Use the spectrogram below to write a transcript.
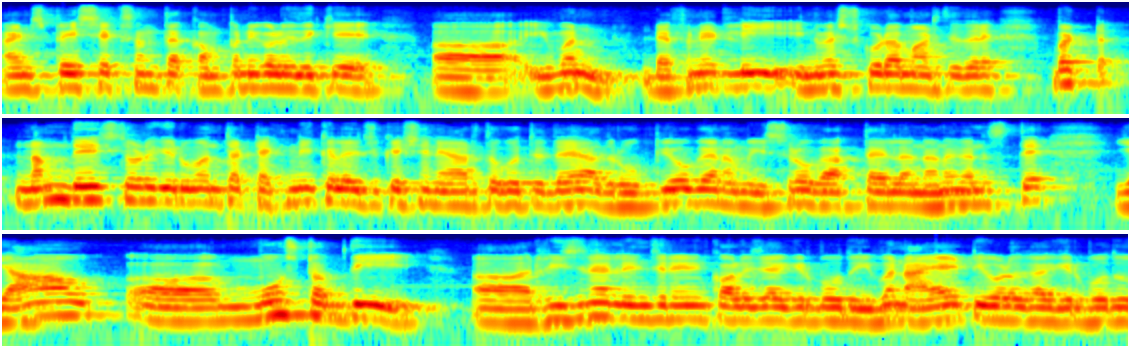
ಆ್ಯಂಡ್ ಸ್ಪೇಸ್ ಎಕ್ಸ್ ಅಂತ ಕಂಪನಿಗಳು ಇದಕ್ಕೆ ಇವನ್ ಡೆಫಿನೆಟ್ಲಿ ಇನ್ವೆಸ್ಟ್ ಕೂಡ ಮಾಡ್ತಿದ್ದಾರೆ. ಬಟ್ ನಮ್ಮ ದೇಶದೊಳಗಿರುವಂಥ ಟೆಕ್ನಿಕಲ್ ಎಜುಕೇಷನ್ ಯಾರು ತಗೋತಿದ್ದಾರೆ ಅದರ ಉಪಯೋಗ ನಮ್ಮ ಇಸ್ರೋಗೆ ಆಗ್ತಾ ಇಲ್ಲ ನನಗನ್ನಿಸುತ್ತೆ ಯಾವ most of the regional engineering college ಆಗಿರ್ಬೋದು ಇವನ್ ಐ ಐ ಟಿ ಒಳಗಾಗಿರ್ಬೋದು,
